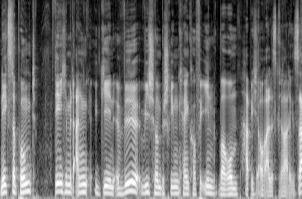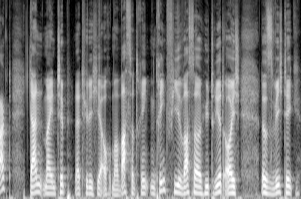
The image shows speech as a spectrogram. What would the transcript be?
Nächster Punkt, den ich hiermit angehen will, wie schon beschrieben, kein Koffein. Warum, habe ich auch alles gerade gesagt. Dann mein Tipp, natürlich hier auch immer Wasser trinken. Trinkt viel Wasser, hydriert euch. Das ist wichtig,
